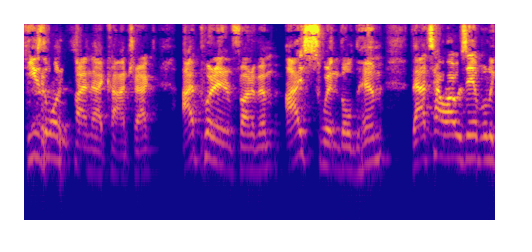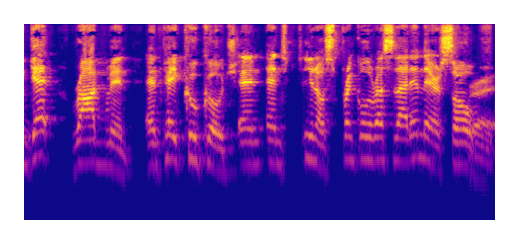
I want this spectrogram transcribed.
He's the one who signed that contract. I put it in front of him. I swindled him. That's how I was able to get Rodman and pay Kukoc and and you know sprinkle the rest of that in there. So. Right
